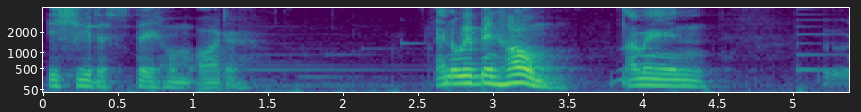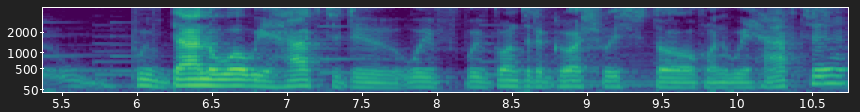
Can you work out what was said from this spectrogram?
issued a stay-home order. And we've been home. I mean, we've done what we have to do. We've we've gone to the grocery store when we have to.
